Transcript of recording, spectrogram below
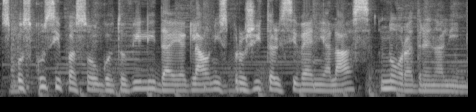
S poskusi pa so ugotovili, da je glavni sprožitelj sivenja las noradrenalin.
